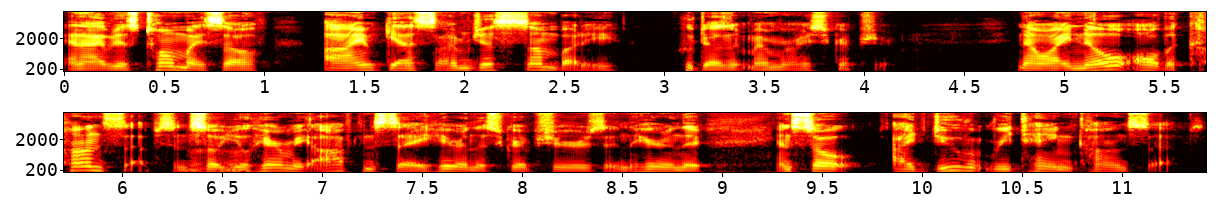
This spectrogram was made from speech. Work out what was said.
and I've just told myself, I guess I'm just somebody who doesn't memorize scripture. Now I know all the concepts, and so mm-hmm. you'll hear me often say here in the scriptures and here and there, and so I do retain concepts,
